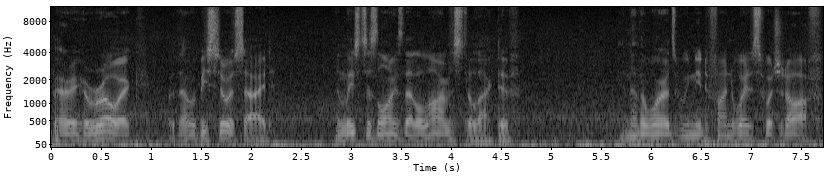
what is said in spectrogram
Very heroic, but that would be suicide. At least as long as that alarm is still active. In other words, we need to find a way to switch it off.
